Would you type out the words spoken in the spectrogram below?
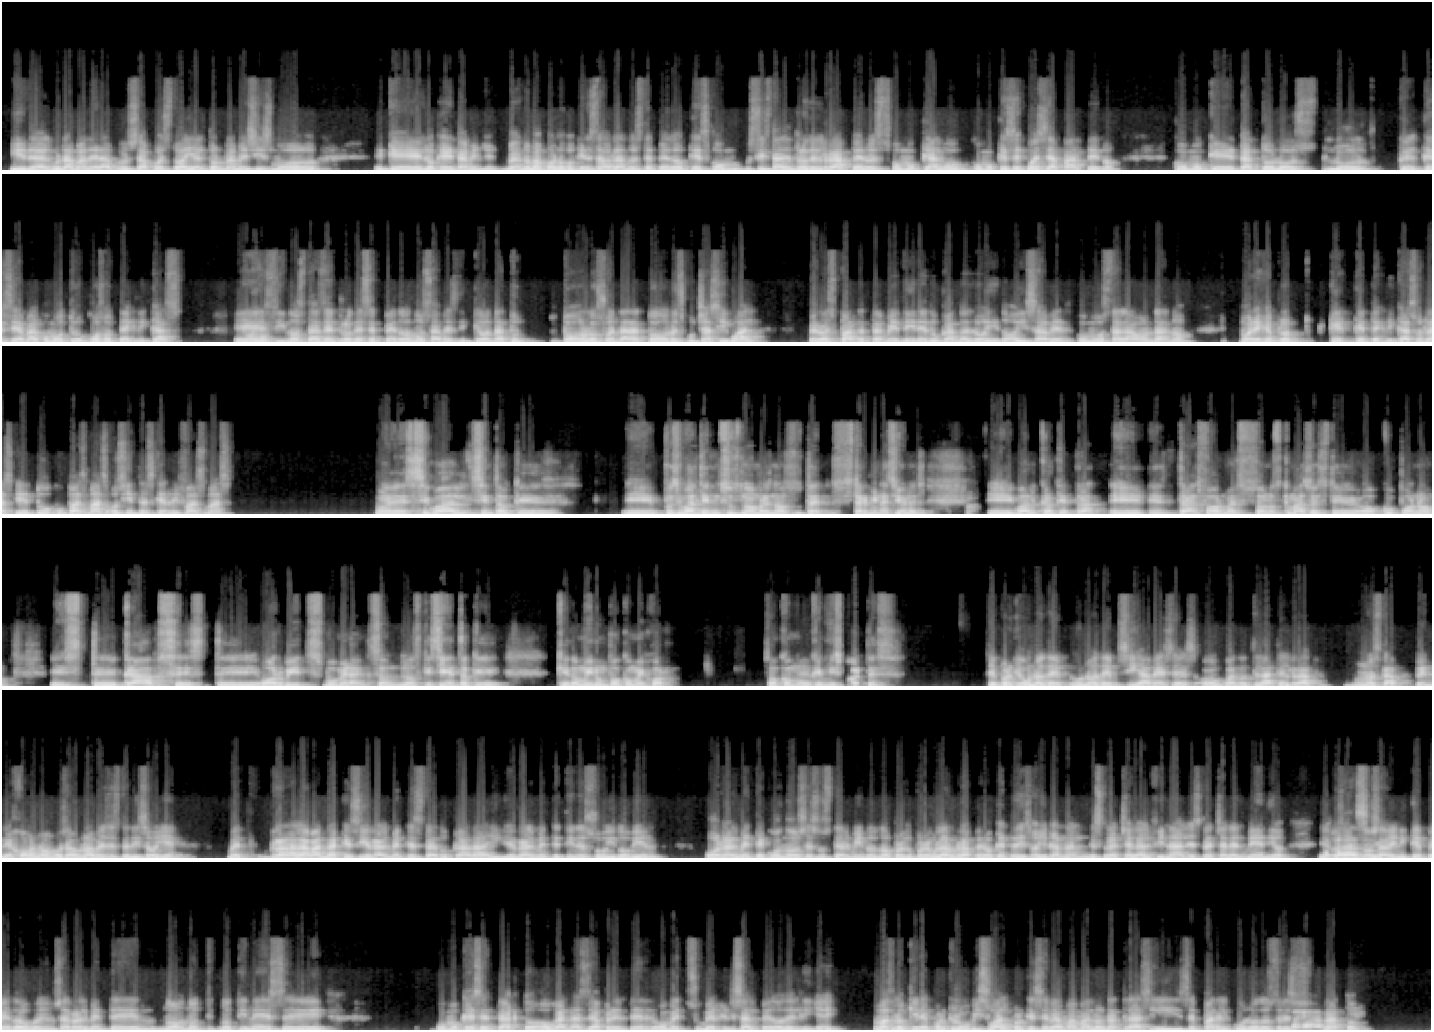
Y de alguna manera, pues ha puesto ahí al tornamesismo eh, que es lo que también, yo- no me acuerdo con quién estaba hablando este pedo, que es como, sí está dentro del rap, pero es como que algo, como que se cuece aparte, ¿no? Como que tanto los, los, ¿qué, qué se llama? Como trucos o técnicas, eh, si no estás dentro de ese pedo, no sabes ni qué onda, tú todo lo suena, todo lo escuchas igual, pero es parte también de ir educando el oído y saber cómo está la onda, ¿no? Por ejemplo, ¿qué, qué técnicas son las que tú ocupas más o sientes que rifas más? Pues igual siento que, eh, pues igual tienen sus nombres, ¿no? Sus, te- sus terminaciones. Eh, igual creo que tra- eh, Transformers son los que más este, ocupo, ¿no? Este, Krabs, este, Orbits, Boomerang son los que siento que, que domino un poco mejor. Son como que mis fuertes. Sí, porque uno de, uno de sí a veces, o cuando te late el rap, uno está pendejo, ¿no? O sea, uno a veces te dice, oye, rara la banda que sí realmente está educada y realmente tiene su oído bien, o realmente conoce sus términos, ¿no? Porque por regular un rapero que te dice, oye, carnal, escrachale al final, escrachale en medio, eh, o sea, Ah, no sí. sabe ni qué pedo, güey, o sea, realmente no, no, no tiene ese, como que ese tacto o ganas de aprender o me- sumergirse al pedo del DJ. Nomás lo quiere porque lo visual, porque se vea mamalón atrás y se para el culo dos, tres Ajá. rato.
